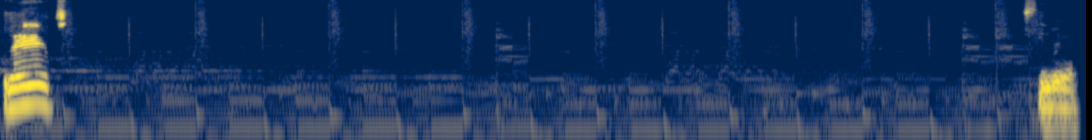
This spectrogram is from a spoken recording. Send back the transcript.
Привіт. Все.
